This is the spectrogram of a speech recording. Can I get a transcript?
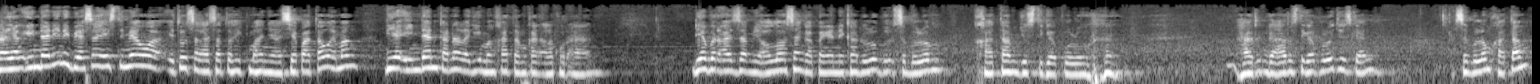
Nah yang inden ini biasanya istimewa. Itu salah satu hikmahnya. Siapa tahu emang dia inden karena lagi mengkhatamkan Al-Quran. Dia berazam ya Allah saya nggak pengen nikah dulu sebelum khatam juz 30. harus nggak harus 30 juz kan? sebelum khatam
